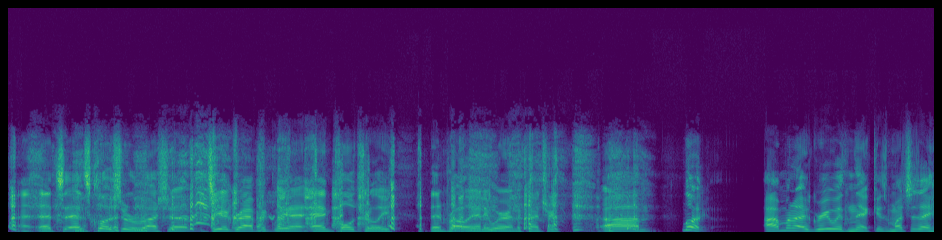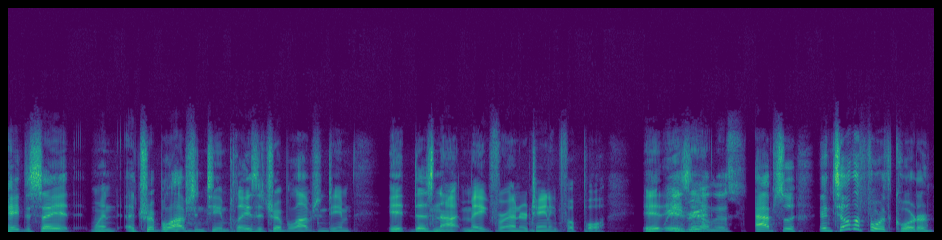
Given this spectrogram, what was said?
Uh, that's that's closer to Russia geographically and, and culturally than probably anywhere in the country. Um, look, I'm gonna agree with Nick. As much as I hate to say it, when a triple option team plays a triple option team, it does not make for entertaining football. It We is agree an on this. absolute until the fourth quarter.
